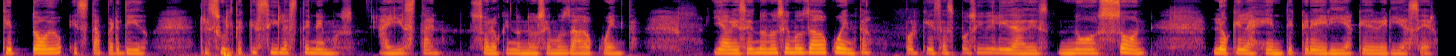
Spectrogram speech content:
que todo está perdido. Resulta que sí las tenemos, ahí están, solo que no nos hemos dado cuenta. Y a veces no nos hemos dado cuenta porque esas posibilidades no son lo que la gente creería que debería ser.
